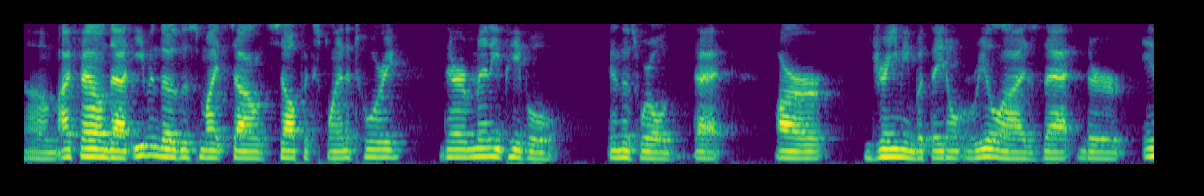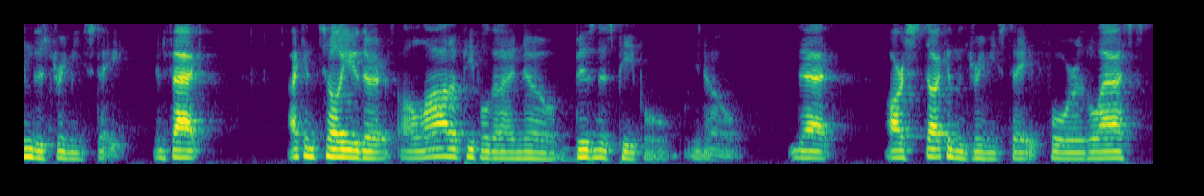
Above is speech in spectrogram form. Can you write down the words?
Um, I found that even though this might sound self explanatory, there are many people in this world that are dreaming, but they don't realize that they're in this dreaming state. In fact, I can tell you there's a lot of people that I know, business people, you know, that are stuck in the dreamy state for the last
